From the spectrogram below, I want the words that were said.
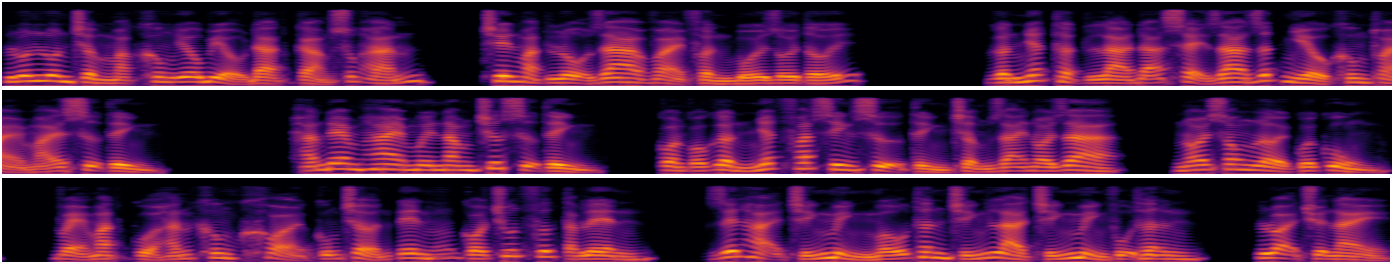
luôn luôn trầm mặc không yêu biểu đạt cảm xúc hắn, trên mặt lộ ra vài phần bối rối tới. Gần nhất thật là đã xảy ra rất nhiều không thoải mái sự tình. Hắn đem 20 năm trước sự tình, còn có gần nhất phát sinh sự tình chậm rãi nói ra, nói xong lời cuối cùng, vẻ mặt của hắn không khỏi cũng trở nên có chút phức tạp lên, giết hại chính mình mẫu thân chính là chính mình phụ thân, loại chuyện này,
